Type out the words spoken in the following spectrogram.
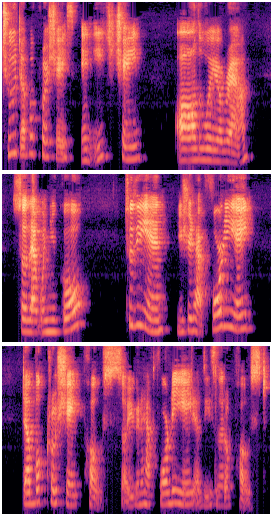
two double crochets in each chain all the way around so that when you go to the end you should have 48 double crochet posts so you're going to have 48 of these little posts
